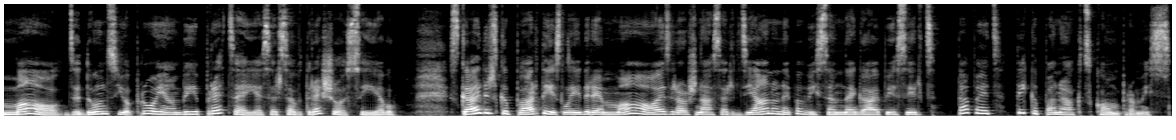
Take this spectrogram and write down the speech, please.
Mao Dzeduns joprojām bija precējies ar savu trešo sievu. Skaidrs, ka partijas līderiem Mao aizraušanās ar Dziānu nepavisam negāja pie sirds. Tāpēc tika panākts kompromiss.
